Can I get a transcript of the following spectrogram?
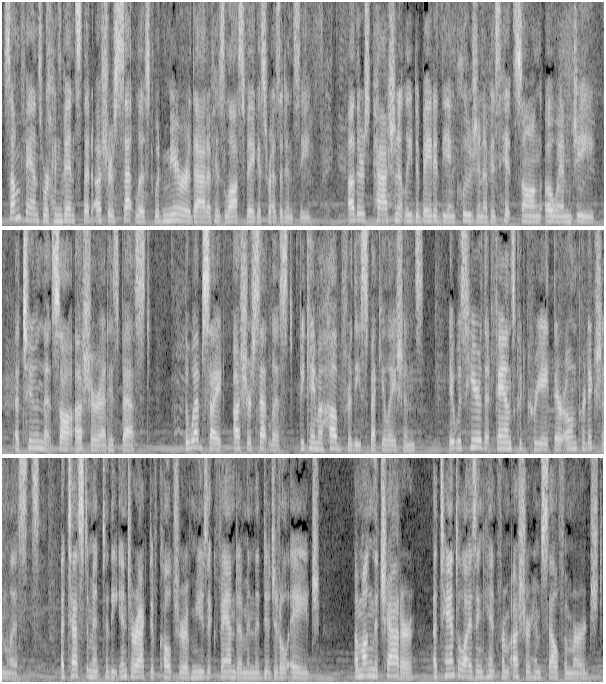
Some fans were convinced that Usher's setlist would mirror that of his Las Vegas residency. Others passionately debated the inclusion of his hit song OMG, a tune that saw Usher at his best. The website, Usher Setlist, became a hub for these speculations. It was here that fans could create their own prediction lists, a testament to the interactive culture of music fandom in the digital age. Among the chatter, a tantalizing hint from Usher himself emerged.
